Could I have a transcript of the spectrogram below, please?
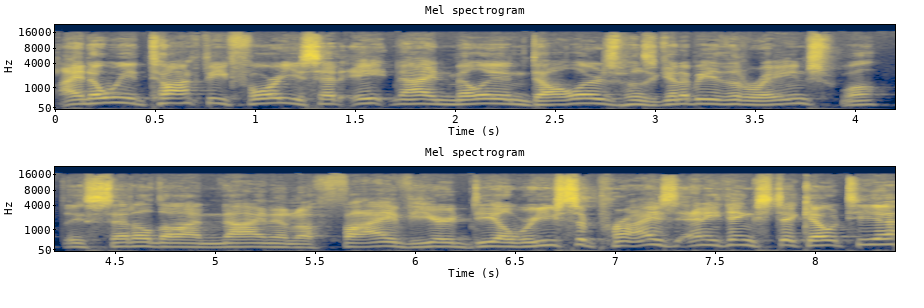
I know we talked before. You said eight, nine million dollars was going to be the range. Well, they settled on nine in a five year deal. Were you surprised anything stick out to you?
